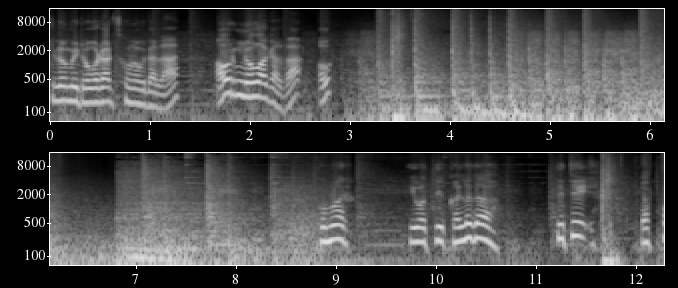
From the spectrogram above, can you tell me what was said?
ಕಿಲೋಮೀಟರ್ ಓಡಾಡ್ಸ್ಕೊಂಡು ಹೋಗೋದಲ್ಲ? ಅವ್ರಿಗೆ ನೋವಾಗಲ್ವಾ? ಓ ಕುಮಾರ್ ಇವತ್ತು ಈ ಕಳ್ಳಗ ತಿಥಿ. ಯಪ್ಪ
